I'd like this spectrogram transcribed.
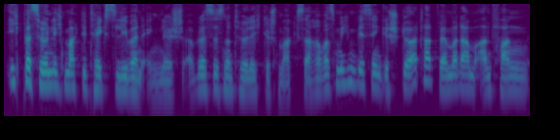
Ich persönlich mag die Texte lieber in Englisch, aber das ist natürlich Geschmackssache. Was mich ein bisschen gestört hat, wenn man da am Anfang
